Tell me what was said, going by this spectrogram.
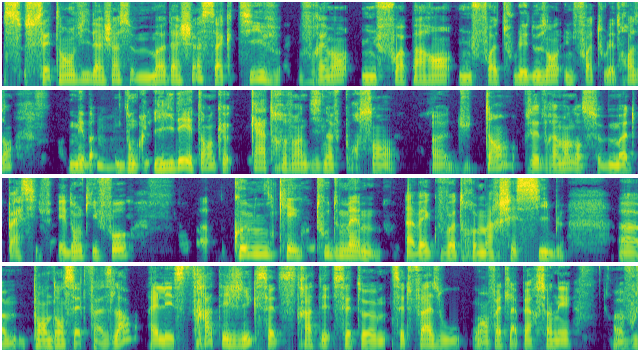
cette envie d'achat, ce mode achat s'active vraiment une fois par an, une fois tous les deux ans, une fois tous les trois ans. Mais bah, mmh. donc l'idée étant que 99% euh, du temps, vous êtes vraiment dans ce mode passif. Et donc il faut euh, communiquer tout de même avec votre marché cible euh, pendant cette phase-là. Elle est stratégique, cette, cette phase où, en fait la personne est vous,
